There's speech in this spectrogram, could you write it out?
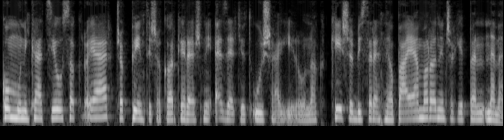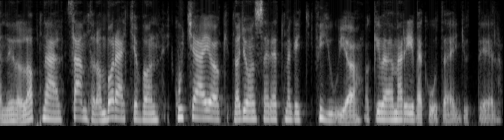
Kommunikáció szakra jár, csak pénzt is akar keresni, ezért jött újságírónak. Később is szeretné a pályán maradni, csak éppen nem ennél a lapnál. Számtalan barátja van, egy kutyája, akit nagyon szeret, meg egy fiúja, akivel már évek óta együtt él.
